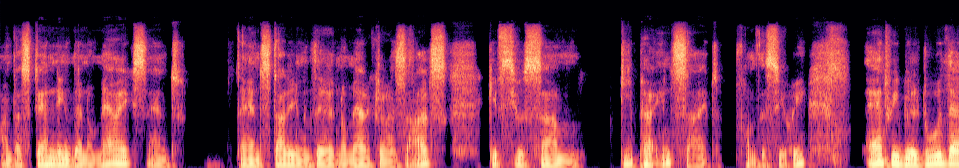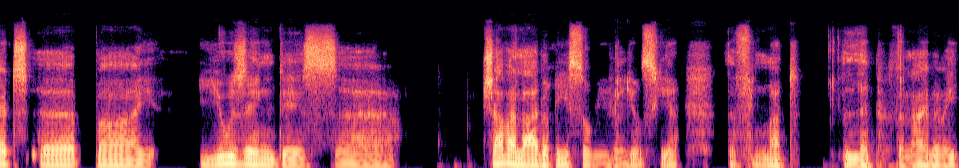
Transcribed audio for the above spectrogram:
understanding the numerics and then studying the numerical results gives you some deeper insight from the theory. And we will do that uh, by using this uh, Java library. So we will use here the finmath lib, the library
